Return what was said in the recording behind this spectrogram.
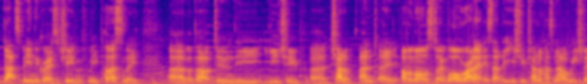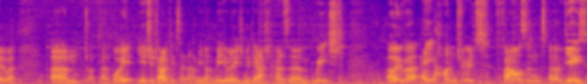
that's been the greatest achievement for me personally um, about doing the YouTube uh, channel. And another milestone while we're at it is that the YouTube channel has now reached over. Um, uh, well, YouTube channel, I keep saying that. I mean, like me and Age of Nagash has um, reached over 800,000 uh, views,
